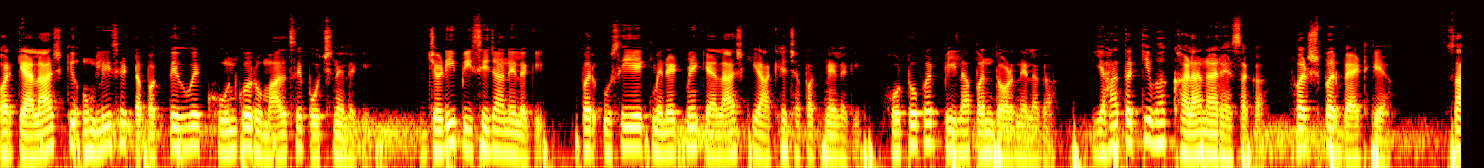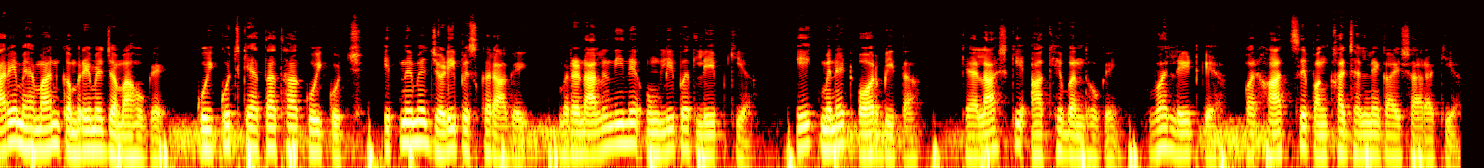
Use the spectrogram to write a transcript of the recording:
और कैलाश की उंगली से टपकते हुए खून को रुमाल से पोछने लगी। जड़ी पीसी जाने लगी, पर उसी एक मिनट में कैलाश की आँखें झपकने लगी। होठों पर पीलापन दौड़ने लगा। यहाँ तक कि वह खड़ा ना रह सका, फर्श पर बैठ गया। सारे मेहमान कमरे में जमा हो गए। कोई कुछ कहता था, कोई कुछ। इतने में जड़ी पिसकर आ गई। मृणालिनी ने उंगली पर लेप किया। एक मिनट और बीता। कैलाश की आँखें बंद हो गईं। वह लेट गया और हाथ से पंखा झलने का इशारा किया।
